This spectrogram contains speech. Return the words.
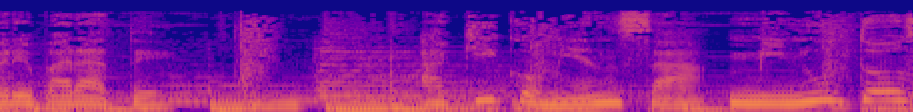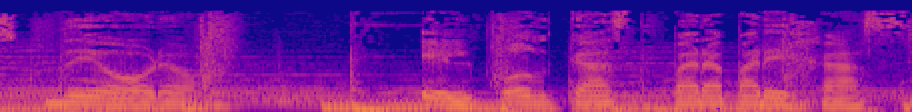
Prepárate. Aquí comienza Minutos de Oro, el podcast para parejas.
